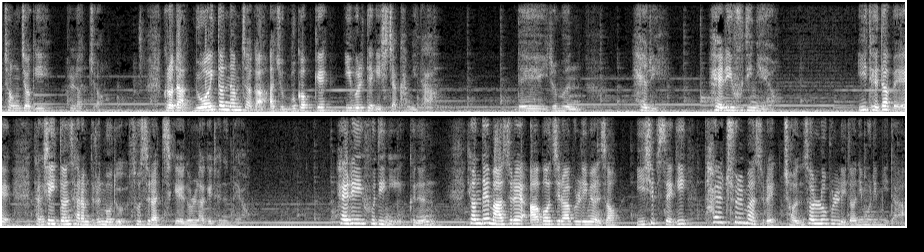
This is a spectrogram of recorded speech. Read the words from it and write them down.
정적이 흘렀죠. 그러다 누워있던 남자가 아주 무겁게 입을 대기 시작합니다. 내 이름은 해리, 해리 후딘이에요. 이 대답에 당시에 있던 사람들은 모두 소스라치게 놀라게 되는데요. 해리 후딘이 그는 현대 마술의 아버지라 불리면서 20세기 탈출 마술의 전설로 불리던 인물입니다.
